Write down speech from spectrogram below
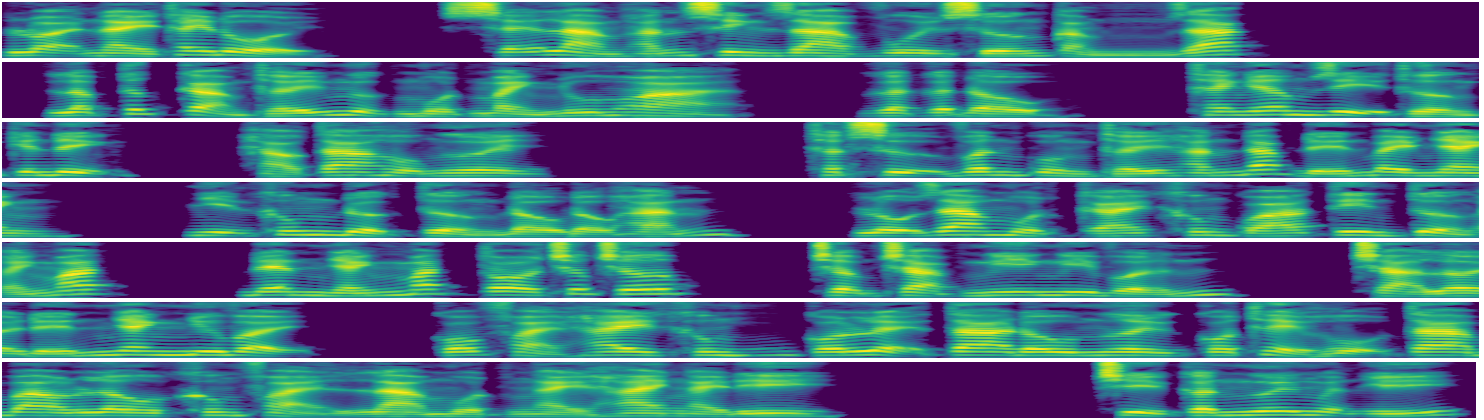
loại này thay đổi, sẽ làm hắn sinh ra vui sướng cảm giác. Lập tức cảm thấy ngực một mảnh nu hòa, gật gật đầu, thanh âm dị thường kiên định, hảo ta hộ ngươi. Thật sự vân cuồng thấy hắn đáp đến bay nhanh, nhịn không được tưởng đầu đầu hắn, lộ ra một cái không quá tin tưởng ánh mắt, đen nhánh mắt to chớp chớp, chậm chạp nghi nghi vấn, trả lời đến nhanh như vậy, có phải hay không có lệ ta đâu ngươi có thể hộ ta bao lâu không phải là một ngày hai ngày đi. Chỉ cần ngươi nguyện ý,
